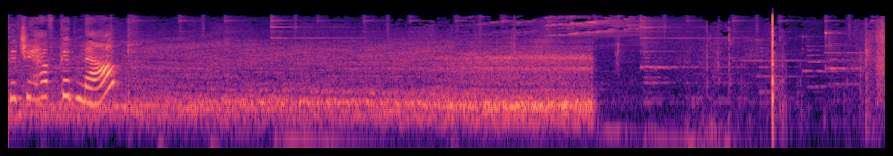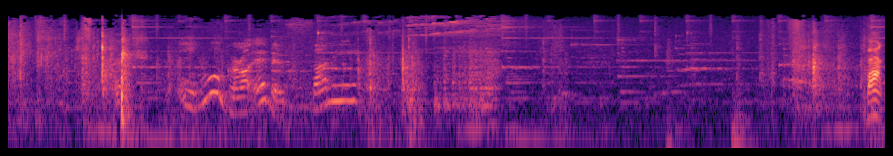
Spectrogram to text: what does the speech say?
Did you have good nap? Ooh, girl, it is sunny. Bonk.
